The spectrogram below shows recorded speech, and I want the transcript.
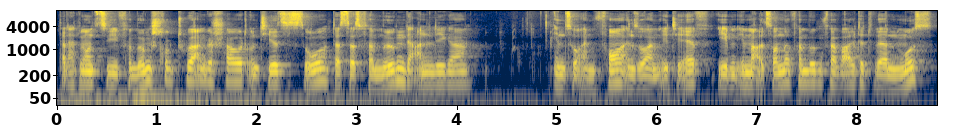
Dann hatten wir uns die Vermögensstruktur angeschaut und hier ist es so, dass das Vermögen der Anleger in so einem Fonds, in so einem ETF eben immer als Sondervermögen verwaltet werden muss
